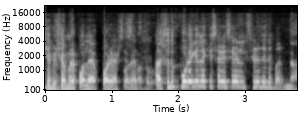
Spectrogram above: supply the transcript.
সে বিষয়ে আমরা পরে পরে আসছে স্যার। শুধু পড়ে গেলে কি স্যার এসএল ছিঁড়ে যেতে পারে? না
